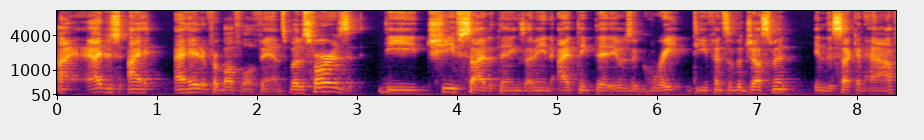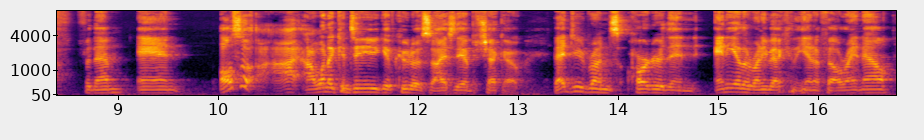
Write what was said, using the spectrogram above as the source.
I, I just, I, I hate it for Buffalo fans. But as far as the Chiefs side of things, I mean, I think that it was a great defensive adjustment in the second half for them. And also, I, I want to continue to give kudos to Isaiah Pacheco. That dude runs harder than any other running back in the NFL right now.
